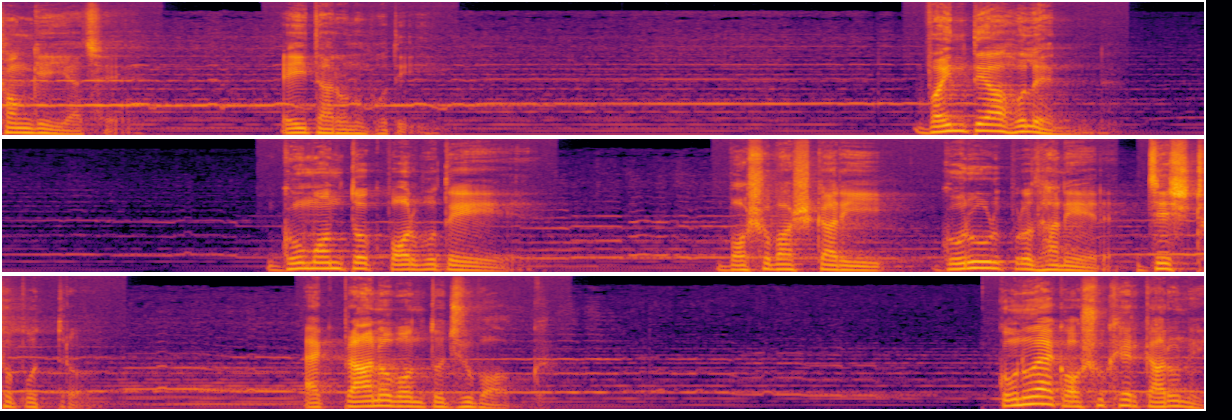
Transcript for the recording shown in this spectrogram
সঙ্গেই আছে। এই তার অনুভূতি। বৈন্তেয়া হলেন গোমন্তক পর্বতে বসবাসকারী গরুর প্রধানের জ্যেষ্ঠ পুত্র, এক প্রাণবন্ত যুবক। কোনো এক অসুখের কারণে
